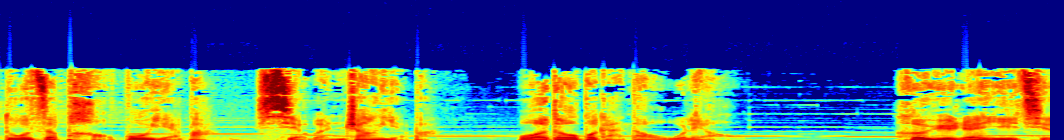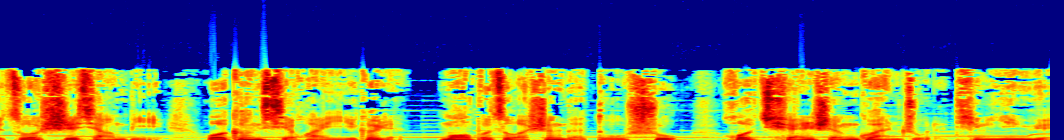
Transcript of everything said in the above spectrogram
独自跑步也罢，写文章也罢，我都不感到无聊。和与人一起做事相比，我更喜欢一个人默不作声的读书或全神贯注的听音乐。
